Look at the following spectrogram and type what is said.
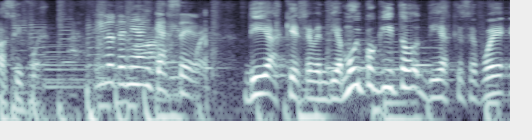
Así fue. Sí lo tenían que Así hacer. fue. Días que se vendía muy poquito, días que se fue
